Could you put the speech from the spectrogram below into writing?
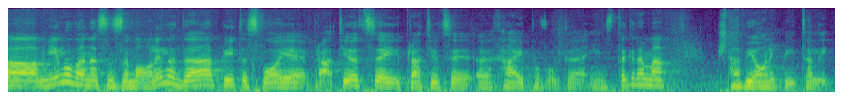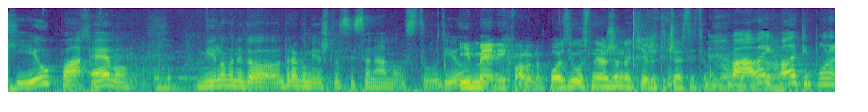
A, Milovana sam zamolila da pita svoje pratioce i pratioce uh, Hajpovog Instagrama Šta bi oni pitali? Kiju? Pa evo, Milovane, do, drago mi je što si sa nama u studiju. I meni hvala na pozivu, Snežana, Kija, da ti čestitam na... Hvala i hvala ti puno.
